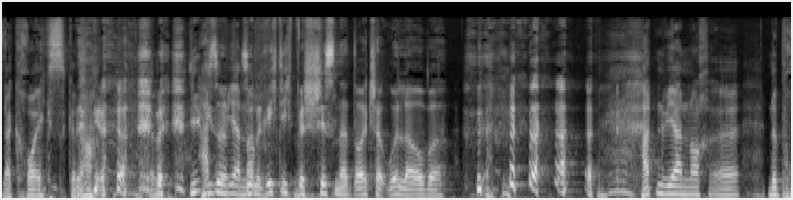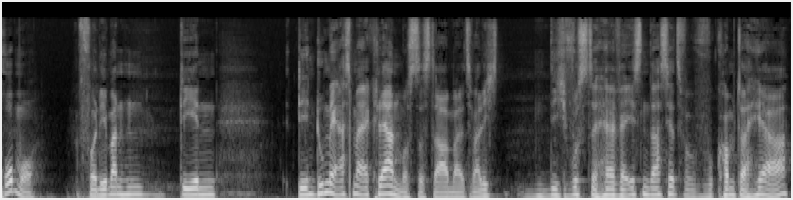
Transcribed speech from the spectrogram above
Sagen. Lacroix, genau. wie, wie so, ja so, ein richtig beschissener deutscher Urlauber. hatten wir ja noch äh, eine Promo von jemandem, den den du mir erstmal erklären musstest damals, weil ich nicht wusste, hä, wer ist denn das jetzt? Wo, wo kommt er her?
